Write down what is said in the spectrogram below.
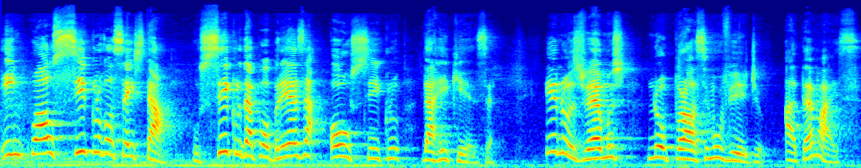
em qual ciclo você está: o ciclo da pobreza ou o ciclo da riqueza. E nos vemos no próximo vídeo. Até mais!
